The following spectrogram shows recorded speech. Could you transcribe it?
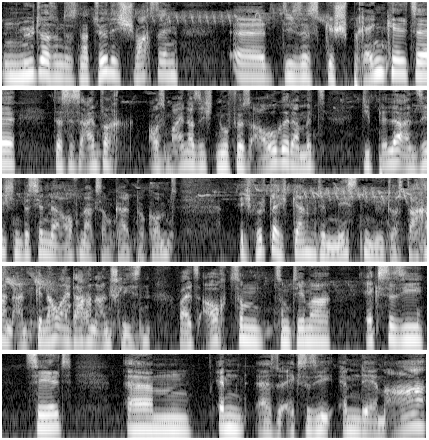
ein Mythos und ist natürlich Schwachsinn. Äh, dieses Gesprenkelte, das ist einfach aus meiner Sicht nur fürs Auge, damit die Pille an sich ein bisschen mehr Aufmerksamkeit bekommt. Ich würde gleich gerne mit dem nächsten Mythos daran an, genau an daran anschließen, weil es auch zum, zum Thema Ecstasy zählt. Ähm, M, also Ecstasy, MDMA.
